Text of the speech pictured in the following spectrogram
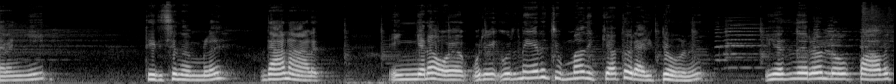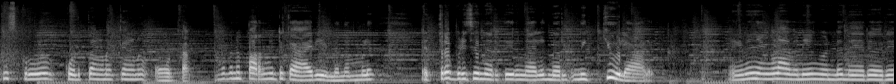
ഇറങ്ങി. തിരിച്ച് നമ്മൾ ഇതാണ് ആൾ ഇങ്ങനെ ഒരു ഒരു നേരം ചുമ്മാ നിൽക്കാത്ത ഒരു ഐറ്റമാണ് ഏത് നേരമല്ലോ പാവയ്ക്ക് സ്ക്രൂ കൊടുത്ത കണക്കാണ് ഓട്ടം. അപ്പോൾ പിന്നെ പറഞ്ഞിട്ട് കാര്യമില്ല. നമ്മൾ എത്ര പിടിച്ച് നിർത്തിയിരുന്നാലും നിർ നിൽക്കൂല ആൾ അങ്ങനെ ഞങ്ങൾ അവനെയും കൊണ്ട് നേരെ ഒരു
